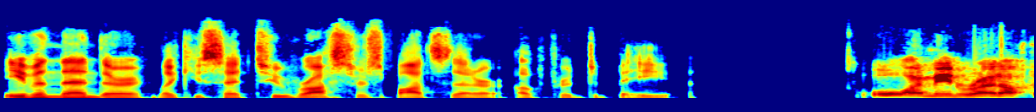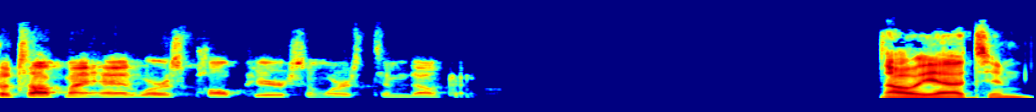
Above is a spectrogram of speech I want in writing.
even then, there, are, like you said, two roster spots that are up for debate. Well, I mean, right off the top of my head, where's Paul Pierce and where's Tim Duncan? Oh yeah, Tim.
